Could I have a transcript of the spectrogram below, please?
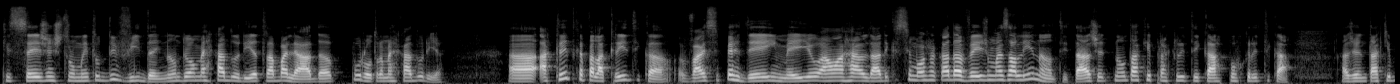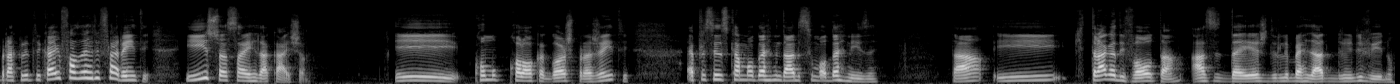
que seja instrumento de vida e não de uma mercadoria trabalhada por outra mercadoria a crítica pela crítica vai se perder em meio a uma realidade que se mostra cada vez mais alienante, tá? A gente não está aqui para criticar por criticar. A gente está aqui para criticar e fazer diferente. E isso é sair da caixa. E como coloca Góes para a gente, é preciso que a modernidade se modernize, tá? E que traga de volta as ideias de liberdade do indivíduo.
